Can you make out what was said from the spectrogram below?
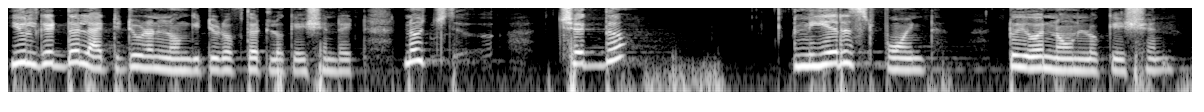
you will get the latitude and longitude of that location, right? Now, ch- check the nearest point to your known location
